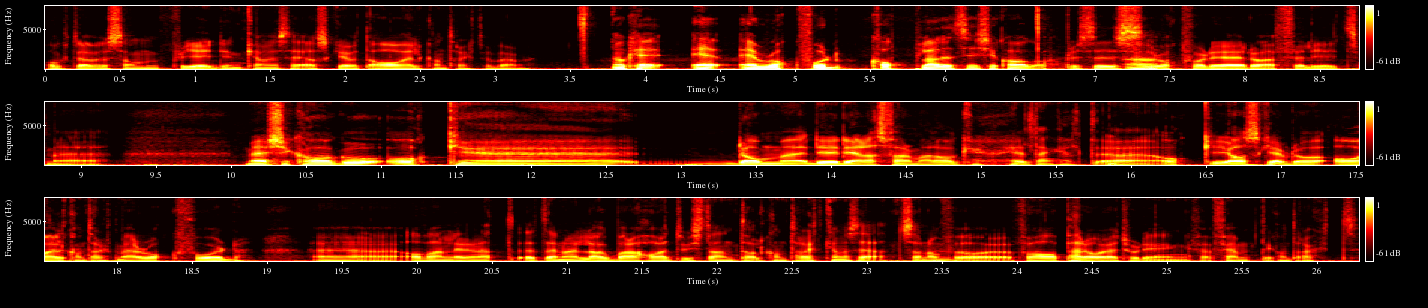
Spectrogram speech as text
åkte över som free agent kan vi säga och skrev ett AL-kontrakt i början Okej, okay. är, är, Rockford kopplade till Chicago? Precis, ja. Rockford är då affiliates med, med Chicago och eh, de, det är deras farmarlag helt enkelt. Mm. Eh, och jag skrev då AL-kontrakt med Rockford. Uh, av anledningen att ett NHL-lag bara har ett visst antal kontrakt kan man säga. Som mm. de får, får, ha per år. Jag tror det är ungefär 50 kontrakt.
